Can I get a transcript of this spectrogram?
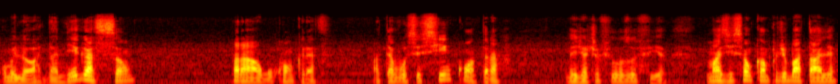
ou melhor, da negação para algo concreto, até você se encontrar mediante a filosofia. Mas isso é um campo de batalha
